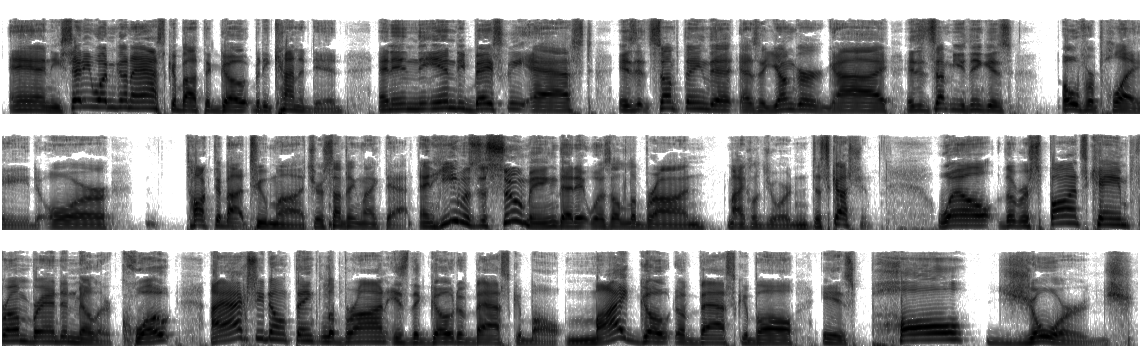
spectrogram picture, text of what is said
And he said he wasn't going to ask about the GOAT, but he kind of did. And in the end, he basically asked, is it something that, as a younger guy, is it something you think is overplayed or talked about too much or something like that? And he was assuming that it was a LeBron, Michael Jordan discussion. Well, the response came from Brandon Miller. Quote, I actually don't think LeBron is the GOAT of basketball. My GOAT of basketball is Paul George.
